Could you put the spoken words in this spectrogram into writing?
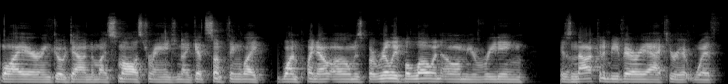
wire and go down to my smallest range, and I get something like 1.0 ohms, but really below an ohm, you're reading is not going to be very accurate with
